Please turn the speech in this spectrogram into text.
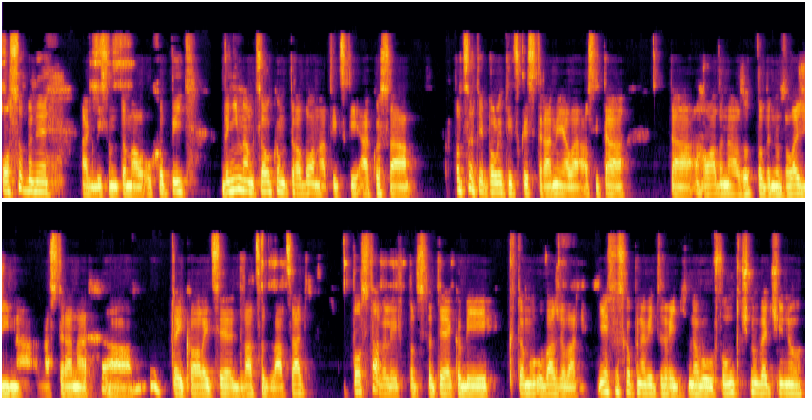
osobne, ak by som to mal uchopiť, vnímam celkom problematicky, ako sa v podstate politické strany, ale asi tá tá hlavná zodpovednosť leží na, na stranách a, tej koalície 2020, postavili v podstate akoby k tomu uvažovaniu. Nie sú schopné vytvoriť novú funkčnú väčšinu,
